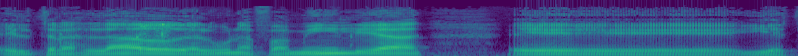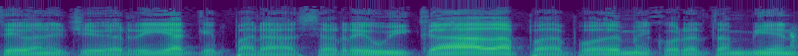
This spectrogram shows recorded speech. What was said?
el traslado de alguna familia eh, y Esteban Echeverría, que para ser reubicada, para poder mejorar también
